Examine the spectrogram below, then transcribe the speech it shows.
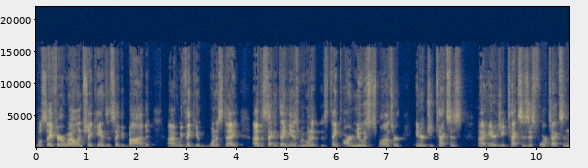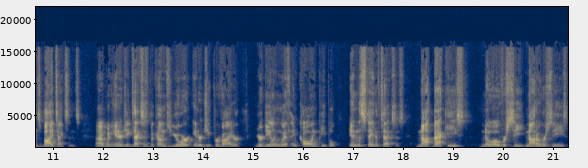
we'll say farewell and shake hands and say goodbye. But we think you'll want to stay. Uh, the second thing is we want to thank our newest sponsor, Energy Texas. Uh, Energy Texas is for Texans by Texans. Uh, when Energy Texas becomes your energy provider, you're dealing with and calling people in the state of Texas, not back east, no overseas, not overseas,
